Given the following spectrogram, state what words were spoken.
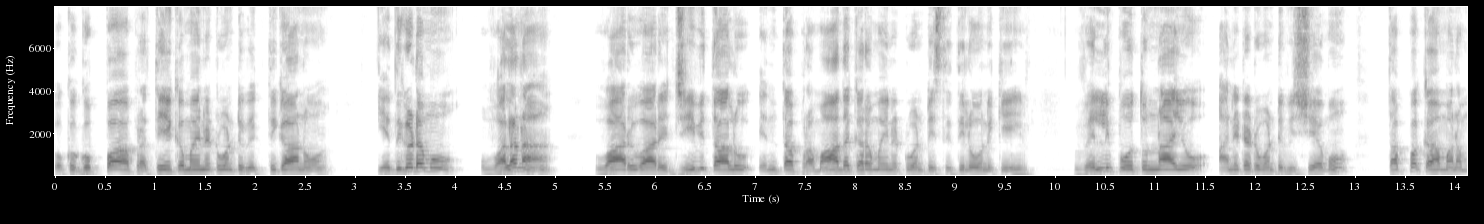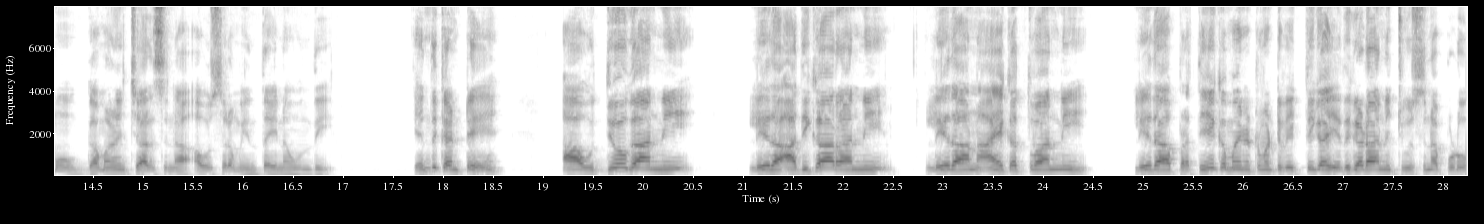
ఒక గొప్ప ప్రత్యేకమైనటువంటి వ్యక్తిగానో ఎదగడము వలన వారి వారి జీవితాలు ఎంత ప్రమాదకరమైనటువంటి స్థితిలోనికి వెళ్ళిపోతున్నాయో అనేటటువంటి విషయము తప్పక మనము గమనించాల్సిన అవసరం ఎంతైనా ఉంది. ఎందుకంటే ఆ ఉద్యోగాన్ని లేదా అధికారాన్ని లేదా నాయకత్వాన్ని లేదా ప్రత్యేకమైనటువంటి వ్యక్తిగా ఎదగడాన్ని చూసినప్పుడు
